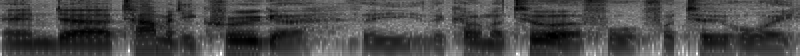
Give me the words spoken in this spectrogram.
And uh, Tamati Kruger, the, the kaumatua for, for Tūhoe,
